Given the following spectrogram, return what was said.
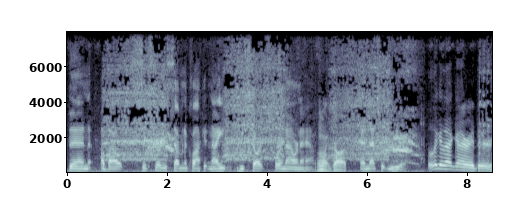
Then about 6.30, 7 o'clock at night, he starts for an hour and a half. Oh my god. And that's what you hear. Look at that guy right there.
